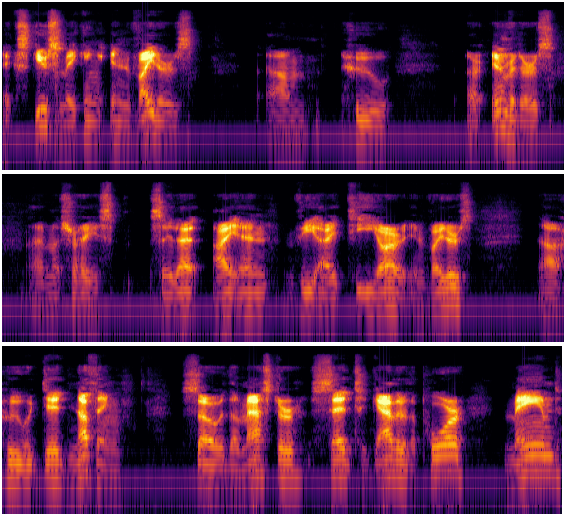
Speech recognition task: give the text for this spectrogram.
excuse making inviters um, who are inviters. I'm not sure how you say that. I N V I T E R, inviters, uh, who did nothing. So the master said to gather the poor, maimed,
